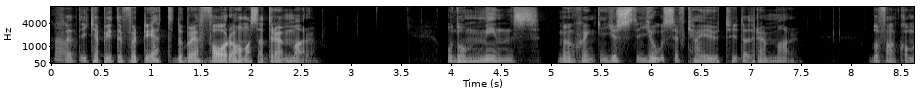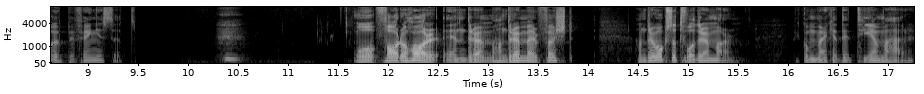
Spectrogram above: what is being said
Ja. För att i kapitel 41, då börjar Farao ha massa drömmar. Och då minns munskänken, just det, Josef kan ju uttyda drömmar. Då får han komma upp i fängelset. Och Farao har en dröm, han drömmer först, han drömmer också två drömmar. Vi kommer märka att det är ett tema här,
